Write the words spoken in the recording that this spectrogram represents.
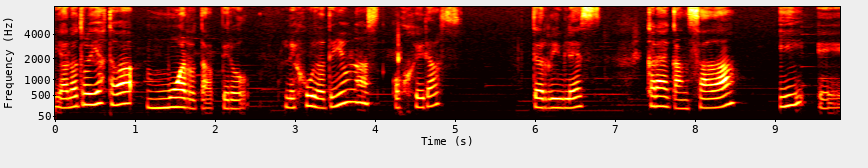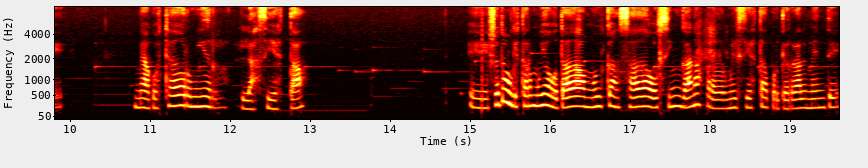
y al otro día estaba muerta, pero le juro, tenía unas ojeras terribles, cara de cansada y eh, me acosté a dormir la siesta eh, yo tengo que estar muy agotada, muy cansada o sin ganas para dormir siesta porque realmente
